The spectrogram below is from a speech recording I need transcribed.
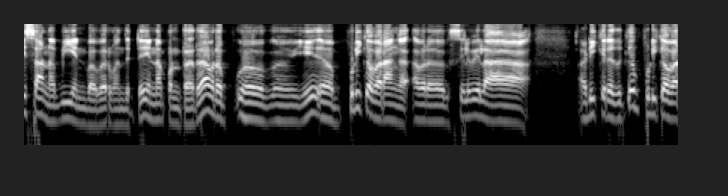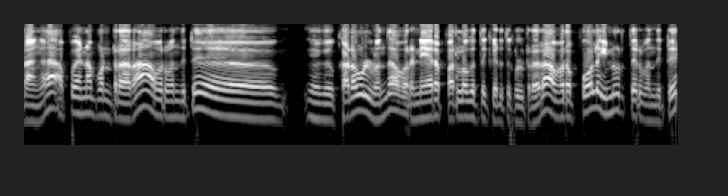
ஈசா நபி என்பவர் வந்துட்டு என்ன பண்ணுறாரு அவரை பிடிக்க வராங்க. அவரை சிலுவையில் அடிக்கிறதுக்கு பிடிக்க வராங்க. அப்போ என்ன பண்ணுறாரா அவர் வந்துட்டு கடவுள் வந்து அவரை நேராக பரலோகத்துக்கு எடுத்துக்கொள்கிறாரு அவரை போல் இன்னொருத்தர் வந்துட்டு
